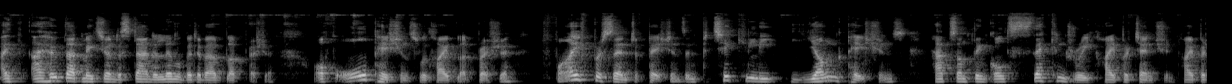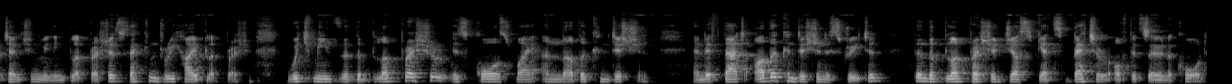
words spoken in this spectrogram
I, I hope that makes you understand a little bit about blood pressure. Of all patients with high blood pressure, 5% of patients, and particularly young patients, have something called secondary hypertension. Hypertension meaning blood pressure, secondary high blood pressure, which means that the blood pressure is caused by another condition. And if that other condition is treated, then the blood pressure just gets better of its own accord.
